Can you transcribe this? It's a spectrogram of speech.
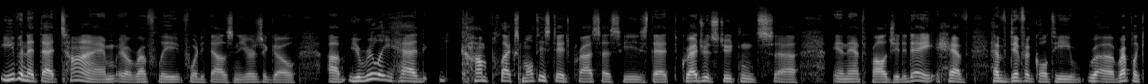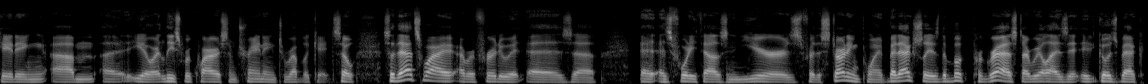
even at that time, you know, roughly 40,000 years ago, um, you really had complex multi-stage processes that graduate students uh, in anthropology today have have difficulty uh, replicating, um, uh, you know, or at least require some training to replicate. So, so that's why I refer to it as uh, as 40,000 years for the starting point. But actually, as the book progressed, I realized it, it goes back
